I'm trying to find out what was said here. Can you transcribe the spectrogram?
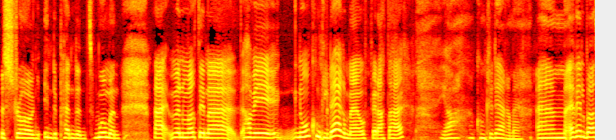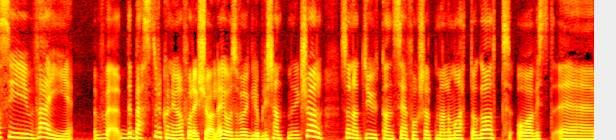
a strong, independent woman. Nei, men Martine, har vi noe å konkludere med oppi dette her? Ja, konkludere med. Um, jeg vil bare si vei. Det beste du kan gjøre for deg sjøl, er jo selvfølgelig å bli kjent med deg sjøl, sånn at du kan se forskjell mellom rett og galt. Og hvis eh,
